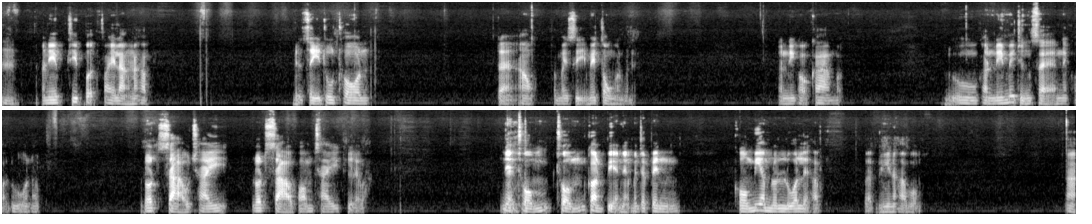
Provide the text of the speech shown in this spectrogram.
อืม อันนี้ที่เปิดไฟหลังนะครับ เป็นสีทูโทน แต่เอาทำไมสีไม่ตรงกันวะเนี่ยอันนี้ขอข้ามครับดูคันนี้ไม่ถึงแสนเนี่ยขอดูนะครับ รถสาวใช้ รถสาวพร้อมใช้คืออะไรวะ เนี่ยโฉมโฉมก่อนเปลี่ยนเนี่ยมันจะเป็นโครเมียมล้วนๆเลยครับ แบบนี้นะครับผม อ่า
